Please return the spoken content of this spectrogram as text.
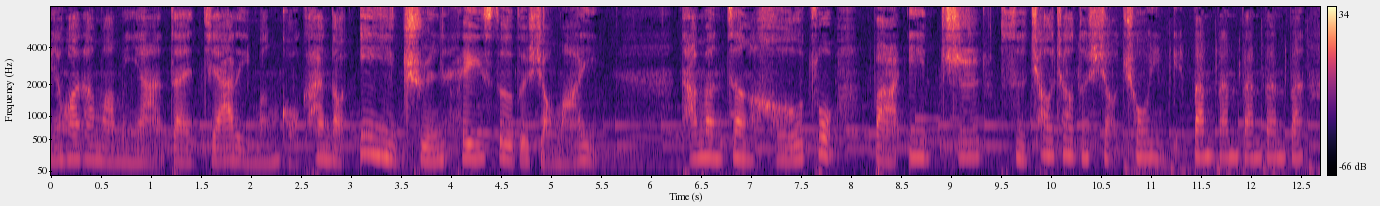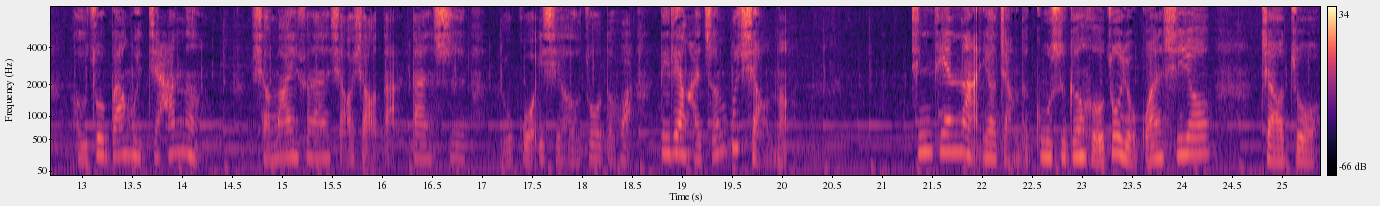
棉花糖妈咪呀，在家里门口看到一群黑色的小蚂蚁，它们正合作把一只死翘翘的小蚯蚓给搬搬搬搬搬，合作搬回家呢。小蚂蚁虽然小小的，但是如果一起合作的话，力量还真不小呢。今天呢，要讲的故事跟合作有关系哦，叫做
